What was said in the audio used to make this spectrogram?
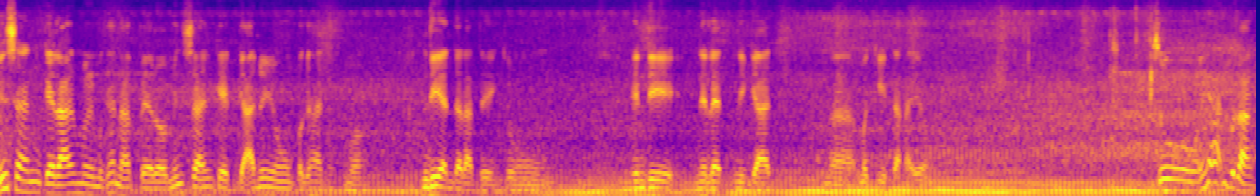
Minsan, kailangan mo rin maghanap, pero minsan, kahit gaano yung paghanap mo, hindi yan darating kung hindi nilet ni God na magkita kayo. So, hayaan mo lang.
